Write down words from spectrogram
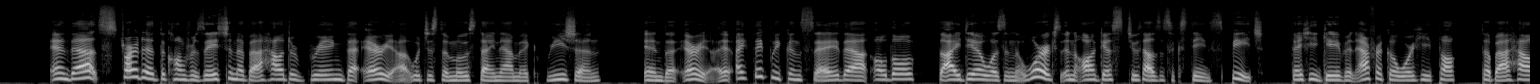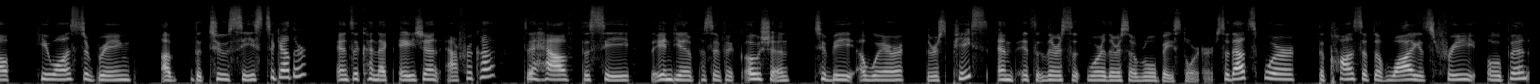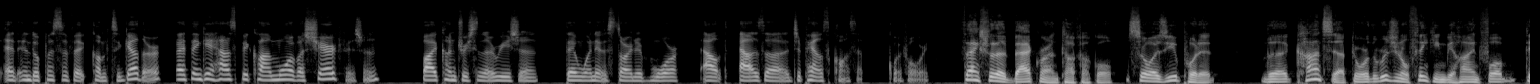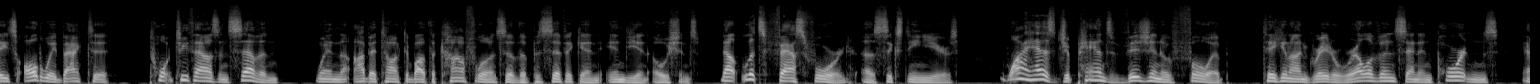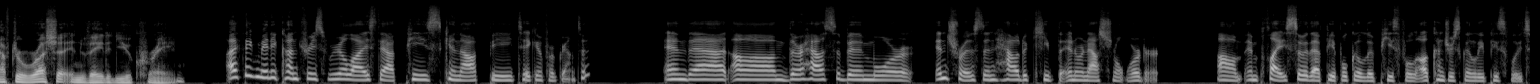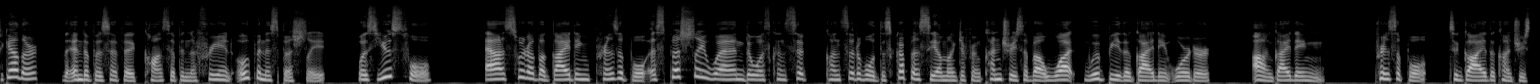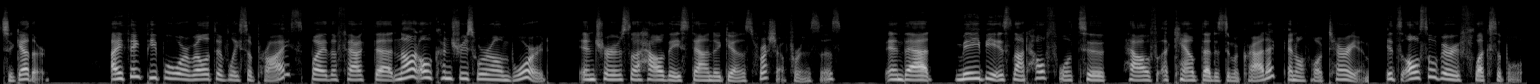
And that started the conversation about how to bring the area, which is the most dynamic region in the area. I think we can say that although the idea was in the works in August 2016 speech that he gave in Africa, where he talked about how he wants to bring uh, the two seas together and to connect Asia and Africa to have the sea, the Indian Pacific Ocean, to be aware there's peace and it's there's where there's a rule-based order. So that's where the concept of why it's free, open, and Indo-Pacific come together. I think it has become more of a shared vision by countries in the region than when it started more out as a Japan's concept going forward. Thanks for that background, Takako. So as you put it, the concept or the original thinking behind FOIP dates all the way back to 2007 when Abe talked about the confluence of the Pacific and Indian Oceans. Now, let's fast forward uh, 16 years. Why has Japan's vision of FOIP taken on greater relevance and importance after Russia invaded Ukraine? I think many countries realize that peace cannot be taken for granted and that um, there has to be more interest in how to keep the international order um, in place so that people can live peacefully, all countries can live peacefully together. The Indo-Pacific concept in the free and open especially was useful as sort of a guiding principle, especially when there was consi- considerable discrepancy among different countries about what would be the guiding order, uh, guiding principle to guide the countries together. I think people were relatively surprised by the fact that not all countries were on board in terms of how they stand against Russia, for instance and that maybe it's not helpful to have a camp that is democratic and authoritarian. It's also very flexible.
